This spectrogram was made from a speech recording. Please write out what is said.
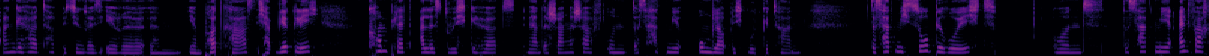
angehört habe, beziehungsweise ihre, ähm, ihren Podcast, ich habe wirklich komplett alles durchgehört während der Schwangerschaft und das hat mir unglaublich gut getan. Das hat mich so beruhigt und das hat mir einfach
